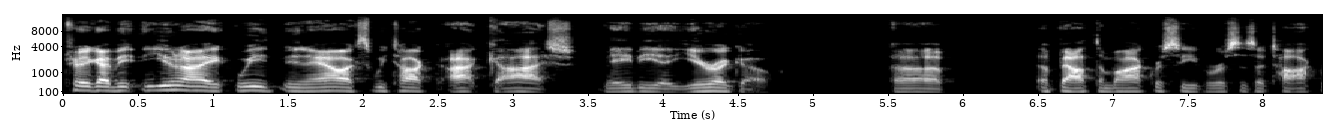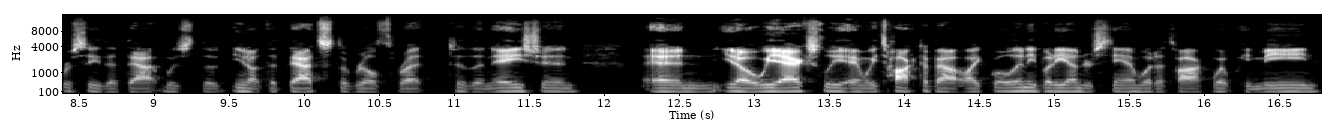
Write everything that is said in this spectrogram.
Trig, I mean, you and I, we and Alex, we talked, ah, gosh, maybe a year ago, uh, about democracy versus autocracy. That that was the, you know, that that's the real threat to the nation. And you know, we actually, and we talked about like, will anybody understand what a talk, what we mean?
